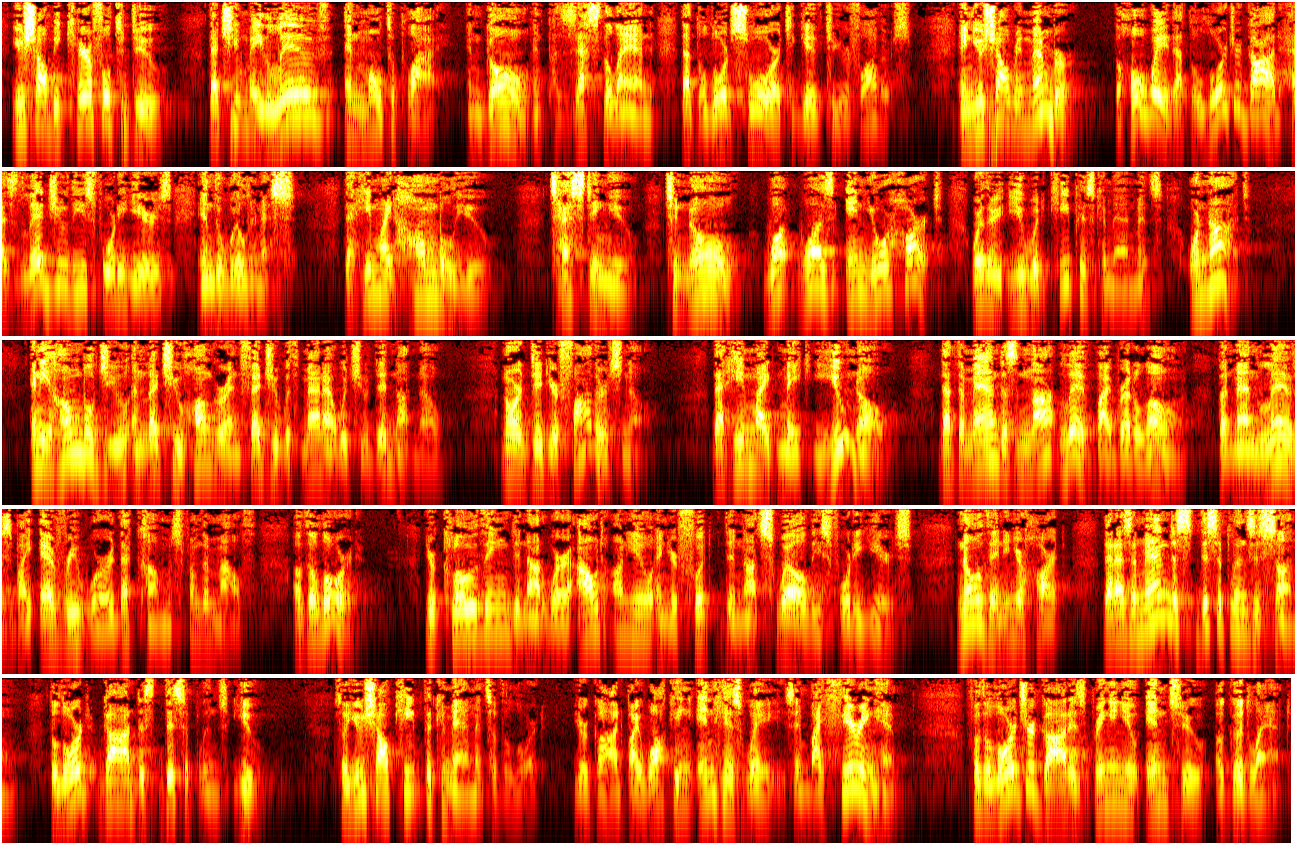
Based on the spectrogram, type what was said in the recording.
you shall be careful to do, that you may live and multiply and go and possess the land that the Lord swore to give to your fathers. And you shall remember the whole way that the Lord your God has led you these 40 years in the wilderness, that he might humble you, testing you to know what was in your heart, whether you would keep his commandments or not. And he humbled you and let you hunger and fed you with manna which you did not know, nor did your fathers know, that he might make you know that the man does not live by bread alone, but man lives by every word that comes from the mouth of the Lord. Your clothing did not wear out on you, and your foot did not swell these forty years. Know then in your heart that as a man dis- disciplines his son, the Lord God dis- disciplines you. So you shall keep the commandments of the Lord your God by walking in his ways and by fearing him. For the Lord your God is bringing you into a good land,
